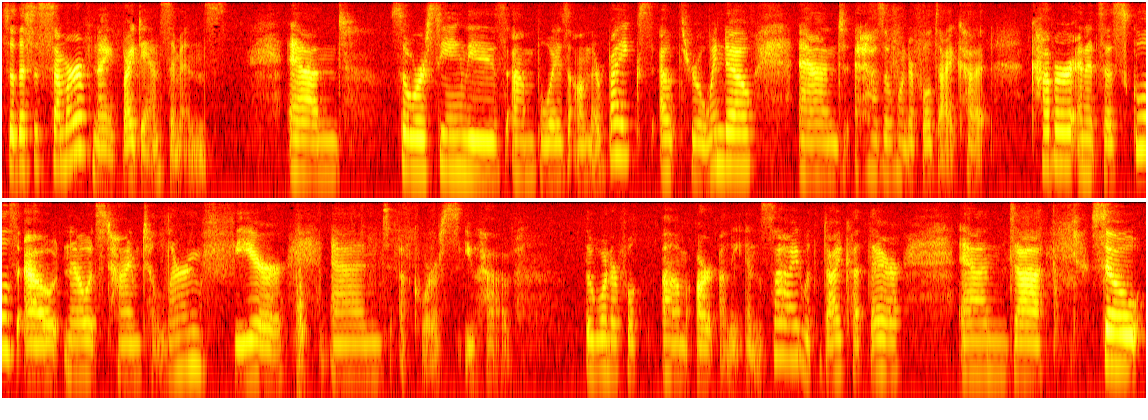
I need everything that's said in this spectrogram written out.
So this is Summer of Night by Dan Simmons. And so we're seeing these um, boys on their bikes out through a window and it has a wonderful die cut cover and it says school's out now it's time to learn fear and of course you have the wonderful um, art on the inside with the die cut there and uh, so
